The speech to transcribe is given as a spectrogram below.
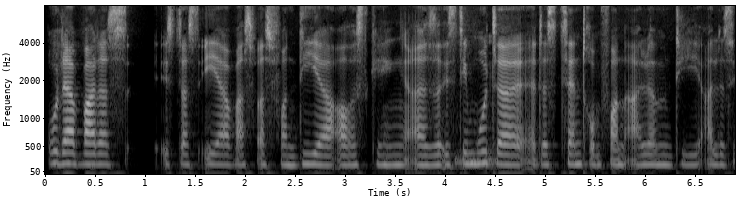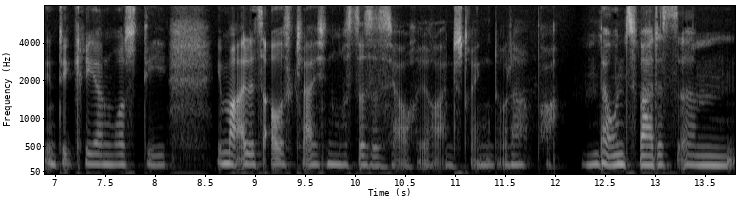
Oder war das ist das eher was, was von dir ausging? Also ist die Mutter das Zentrum von allem, die alles integrieren muss, die immer alles ausgleichen muss? Das ist ja auch irre anstrengend, oder? Boah. Bei uns war das ähm,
